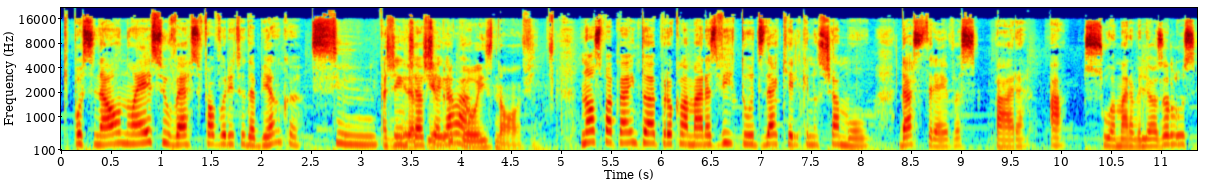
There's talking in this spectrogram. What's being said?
Que, por sinal, não é esse o verso favorito da Bianca? Sim, A gente já chega lá. 2,9. Nosso papel, então, é proclamar as virtudes daquele que nos chamou das trevas para a sua maravilhosa luz,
